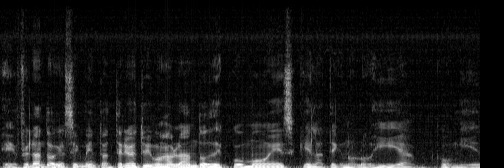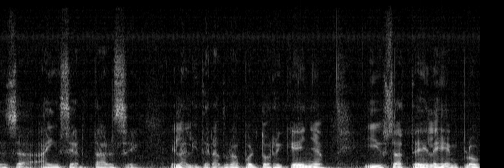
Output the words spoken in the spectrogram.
Eh, Fernando, en el segmento anterior estuvimos hablando de cómo es que la tecnología comienza a insertarse en la literatura puertorriqueña y usaste el ejemplo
